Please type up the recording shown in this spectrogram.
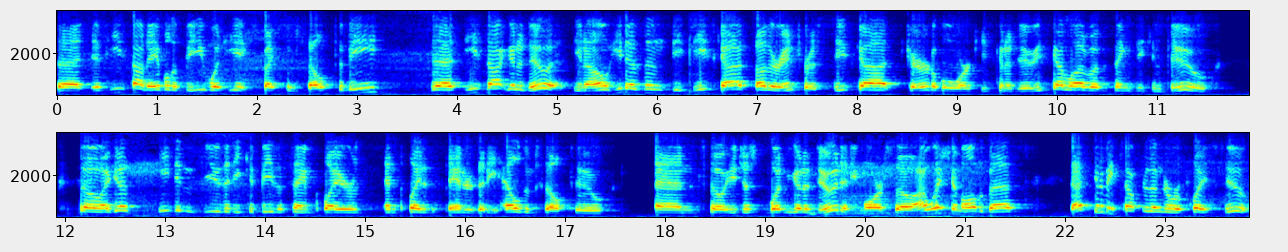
that if he's not able to be what he expects himself to be, that he's not going to do it. You know, he doesn't. He, he's got other interests. He's got charitable work he's going to do. He's got a lot of other things he can do. So I guess he didn't view that he could be the same player and play to the standard that he held himself to, and so he just wasn't going to do it anymore. So I wish him all the best that's going to be tough for them to replace too.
